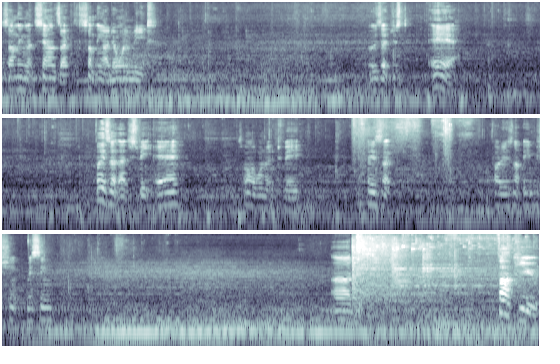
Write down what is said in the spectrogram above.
Something that sounds like something I don't want to meet. Or is that just air? Please let that just be air. That's all I want it to be. Please let bodies not be missing. Uh, fuck you.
